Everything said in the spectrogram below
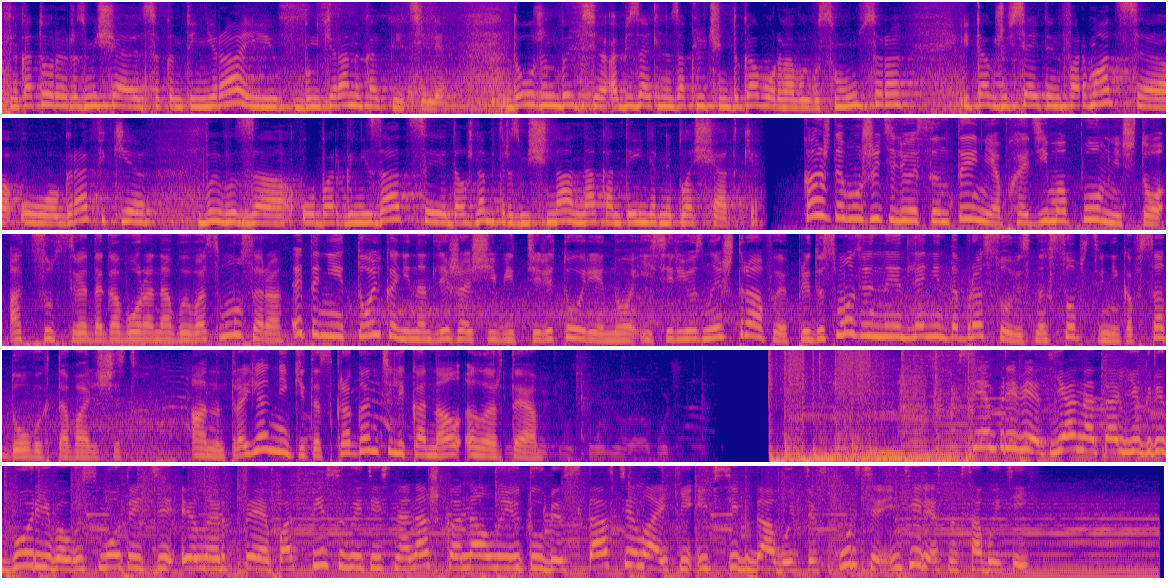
на которой размещаются контейнера и бункера-накопители. Должен быть обязательно заключен договор на вывоз мусора, и также вся эта информация о графике вывоза, об организации должна быть размещена на контейнерной площадке. Каждому жителю СНТ необходимо помнить, что отсутствие договора на вывоз мусора – это не только ненадлежащий вид территории, но и серьезные штрафы, предусмотренные для недобросовестных собственников садовых товариществ. Анна Троян, Никита Скраган, телеканал ЛРТ. Всем привет! Я Наталья Григорьева. Вы смотрите ЛРТ. Подписывайтесь на наш канал на Ютубе, ставьте лайки и всегда будьте в курсе интересных событий.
